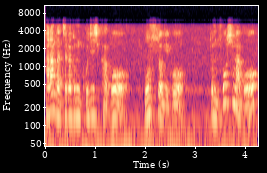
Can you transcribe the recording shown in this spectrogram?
사람 자체가 좀 고지식하고 보수적이고 좀 소심하고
